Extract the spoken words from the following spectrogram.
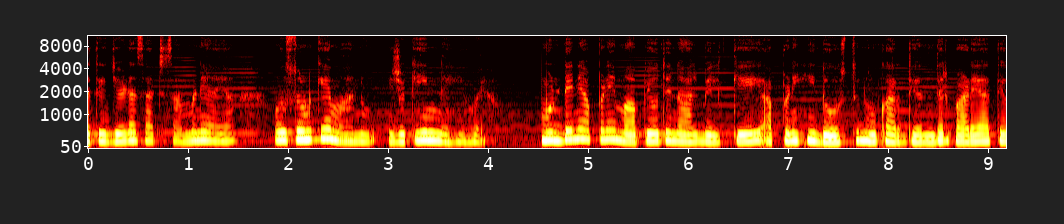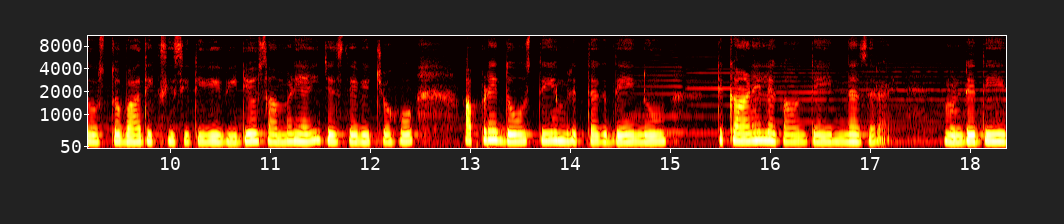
ਅਤੇ ਜਿਹੜਾ ਸੱਚ ਸਾਹਮਣੇ ਆਇਆ, ਉਹ ਸੁਣ ਕੇ ਮਾਂ ਨੂੰ ਯਕੀਨ ਨਹੀਂ ਹੋਇਆ। ਮੁੰਡੇ ਨੇ ਆਪਣੇ ਮਾਪਿਓ ਦੇ ਨਾਲ ਮਿਲ ਕੇ ਆਪਣੇ ਹੀ ਦੋਸਤ ਨੂੰ ਘਰ ਦੇ ਅੰਦਰ ਪਾੜਿਆ ਤੇ ਉਸ ਤੋਂ ਬਾਅਦ ਇੱਕ ਸੀਸੀਟੀਵੀ ਵੀਡੀਓ ਸਾਹਮਣੇ ਆਈ, ਜਿਸ ਦੇ ਵਿੱਚ ਉਹ ਆਪਣੇ ਦੋਸਤ ਦੀ ਮ੍ਰਿਤਕ ਦੇਹ ਨੂੰ ਟਿਕਾਣੇ ਲਗਾਉਂਦੇ ਨਜ਼ਰ ਆਏ। ਮੁੰਡੇ ਦੀ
